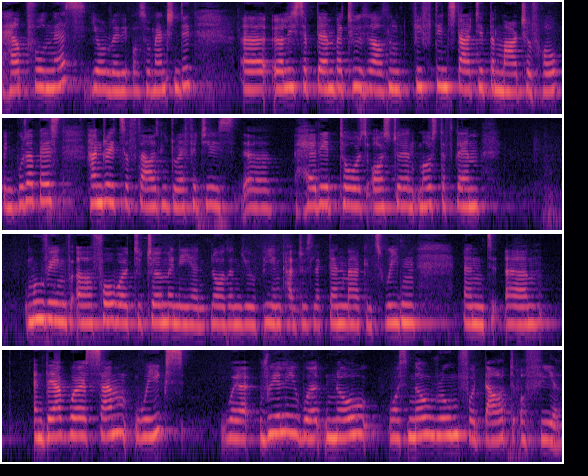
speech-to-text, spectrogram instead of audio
Helpfulness. You already also mentioned it. Uh, early September 2015 started the March of Hope in Budapest. Hundreds of thousands of refugees uh, headed towards Austria, and most of them moving uh, forward to Germany and northern European countries like Denmark and Sweden. And, um, and there were some weeks where really were no, was no room for doubt or fear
